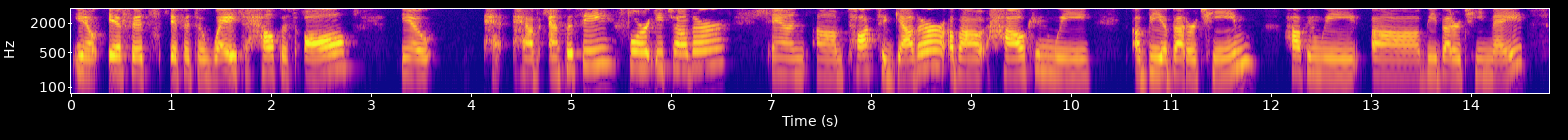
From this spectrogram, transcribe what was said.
you know if it's if it's a way to help us all you know ha- have empathy for each other and um, talk together about how can we uh, be a better team how can we uh, be better teammates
